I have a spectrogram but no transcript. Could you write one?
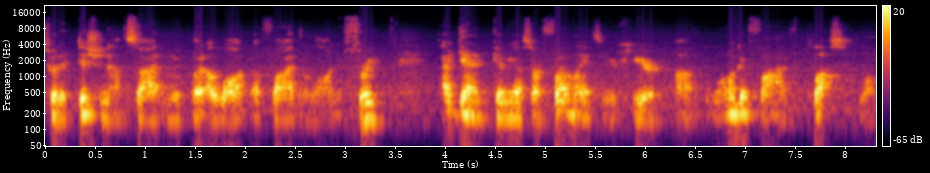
to an addition outside and we put a log of 5 and a log of 3. Again, giving us our final answer here of log of 5 plus log of 3.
